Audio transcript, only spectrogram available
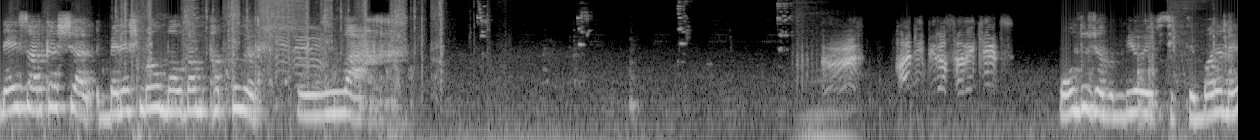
Neyse arkadaşlar beleş mal maldan tatlıdır. Allah. Hadi biraz hareket. Oldu canım bir o eksikti. Bana ne?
